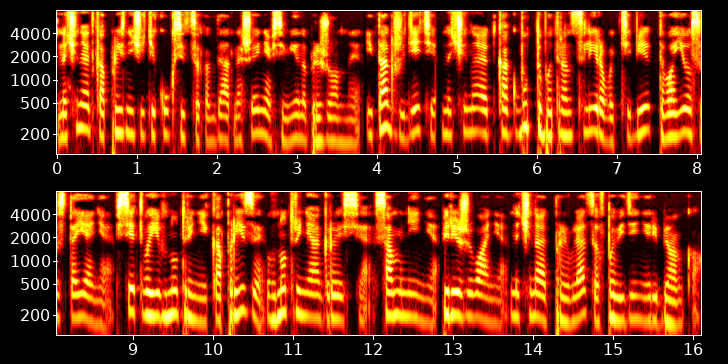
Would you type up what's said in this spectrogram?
начинает капризничать и кукситься, когда отношения в семье напряженные. И также дети начинают как будто бы транслировать тебе твое состояние. Все твои внутренние капризы, внутренняя агрессия, сомнения, переживания начинают проявляться в поведении ребенка.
